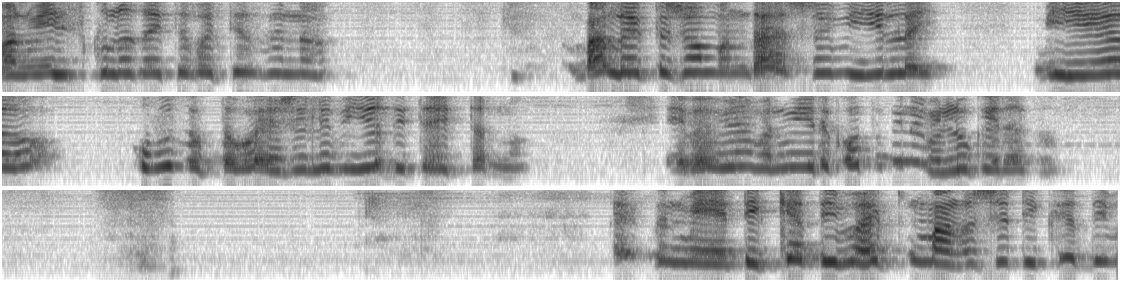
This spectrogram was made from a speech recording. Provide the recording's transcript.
আমার মেয়ে স্কুলে যাইতে পারতেছে না। ভালো একটা সম্বন্ধ আসে বিয়ে লাই। বিয়েও উপযুক্ত বয়স হলে বিয়ে দিতে পারতাম না। এভাবে আমার মেয়ের কতদিন আমি লুকিয়ে রাখো একজন মেয়ে টিকা দিব, একজন মানুষের টিকা দিব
